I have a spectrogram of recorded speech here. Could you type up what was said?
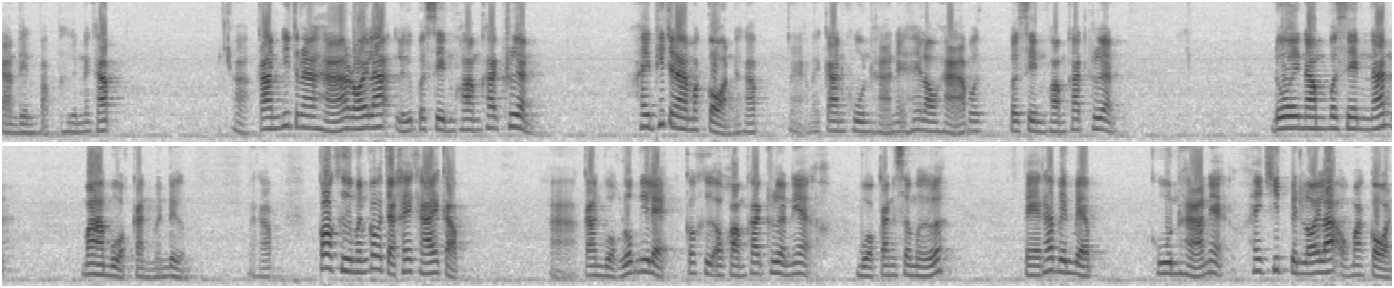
การเรียนปรับพื้นนะครับ การพิจารณาหาร้อยละ หรือเปอร์เซ็นต์ความคาดเคลื่อน ให้พิจารณามาก่อนนะครับในการคูณหารเนี่ยให้เราหาเปอร์เปอร์เซ็นต์ความคาดเคลื่อน โดยนำเปอร์เซ็นต์นั้นมาบวกกันเหมือนเดิม นะครับ ก็คือมันก็จะคล้ายๆกับาการบวกลบนี่แหละ ก็คือเอาความคาดเคลื่อนเนี่ยบวกกันเสมอ แต่ถ้าเป็นแบบคูณหารเนี่ยให้คิดเป็นร้อยละออกมาก่อน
